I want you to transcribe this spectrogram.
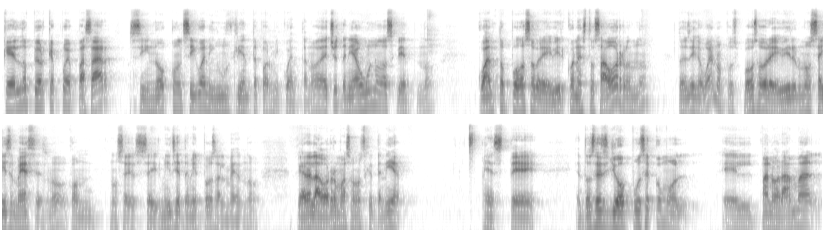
¿qué es lo peor que puede pasar si no consigo a ningún cliente por mi cuenta, ¿no? De hecho, tenía uno o dos clientes, ¿no? ¿Cuánto puedo sobrevivir con estos ahorros, ¿no? Entonces dije, bueno, pues puedo sobrevivir unos seis meses, ¿no? Con, no sé, seis mil, siete mil pesos al mes, ¿no? Que era el ahorro más o menos que tenía. Este, entonces yo puse como el, panorama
